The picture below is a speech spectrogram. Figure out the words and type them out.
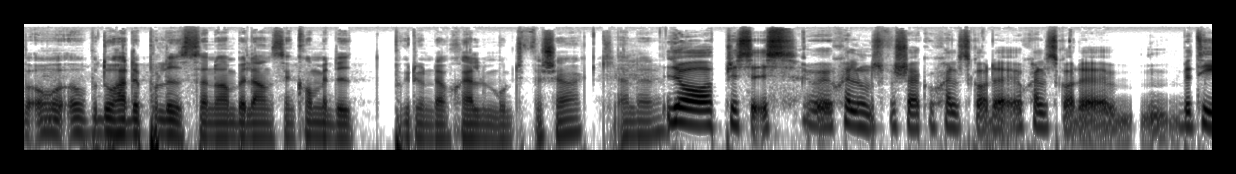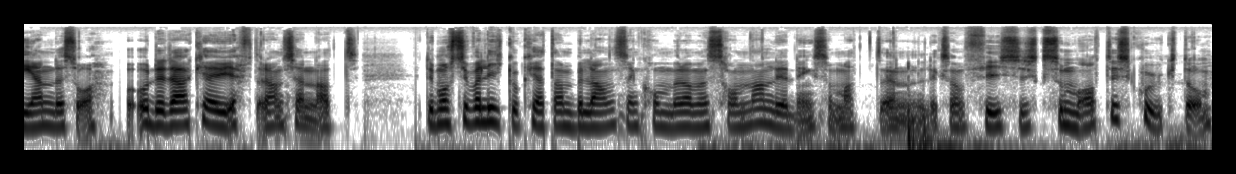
Och, och då hade polisen och ambulansen kommit dit på grund av självmordsförsök eller? Ja, precis. Självmordsförsök och självskade, självskadebeteende så. Och det där kan jag ju i efterhand känna att det måste ju vara lika okej att ambulansen kommer av en sån anledning som att en liksom, fysisk somatisk sjukdom.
